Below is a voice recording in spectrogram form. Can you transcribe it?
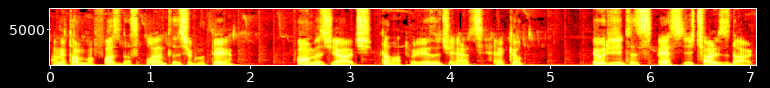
A Metamorfose das Plantas, de Gautier, Formas de Arte da Natureza, de Ernst Haeckel, e A Origem das Espécies, de Charles Darwin.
